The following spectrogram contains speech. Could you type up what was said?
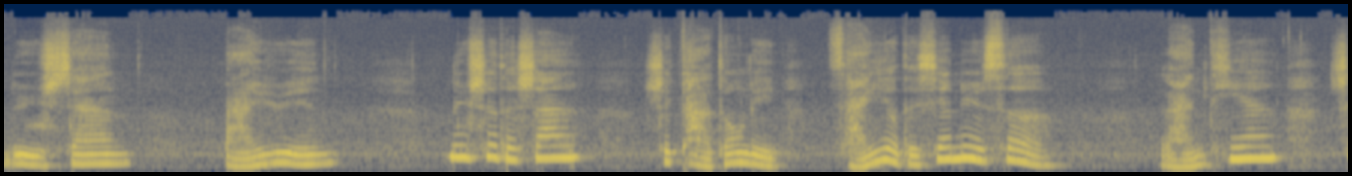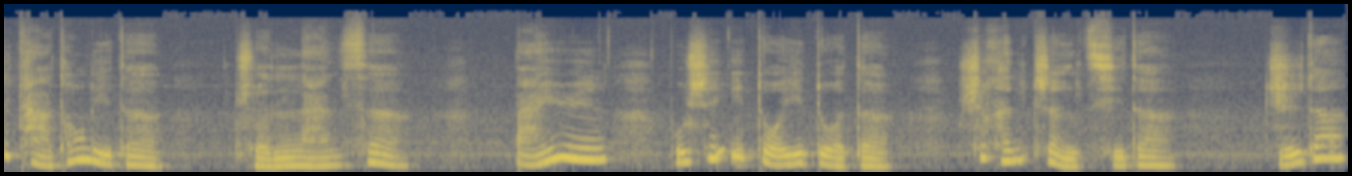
绿山、白云。绿色的山是卡通里才有的鲜绿色，蓝天是卡通里的纯蓝色，白云不是一朵一朵的，是很整齐的，直的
